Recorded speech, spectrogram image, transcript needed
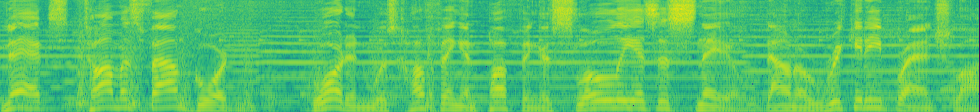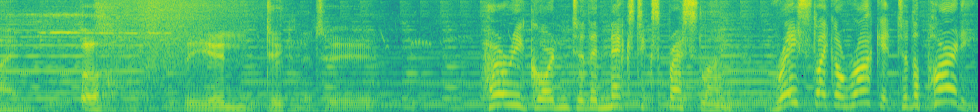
Next, Thomas found Gordon. Gordon was huffing and puffing as slowly as a snail down a rickety branch line. Ugh, the indignity. Hurry, Gordon, to the next express line. Race like a rocket to the party.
